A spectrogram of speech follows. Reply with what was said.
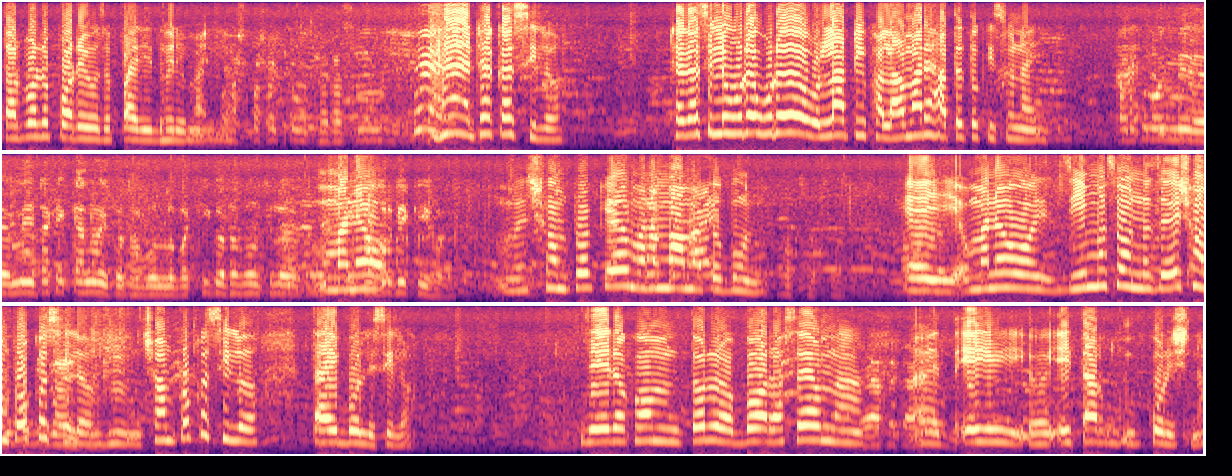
তারপরে পরে ও যে পাড়ি ধরে মারলো? হ্যাঁ ঠেকা ছিল। ঠেকা ছিল উড়ে উড়ে লাঠি ফালা আমার হাতে তো কিছু নাই। তার কোনো ওই মেয়ে- মেয়েটাকে কেন এই কথা বলল বা কি কথা বলছিল? মানে- সম্পর্কে মানে সম্পর্কে মানে মামা তো বোন। আচ্ছা আচ্ছা। এই মানে ওই যে মাসে অন্য জায়গায় সম্পর্ক ছিল হুম সম্পর্ক ছিল তাই বলেছিল। যে এরকম তোর বর আছে এই এই তার করিস না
